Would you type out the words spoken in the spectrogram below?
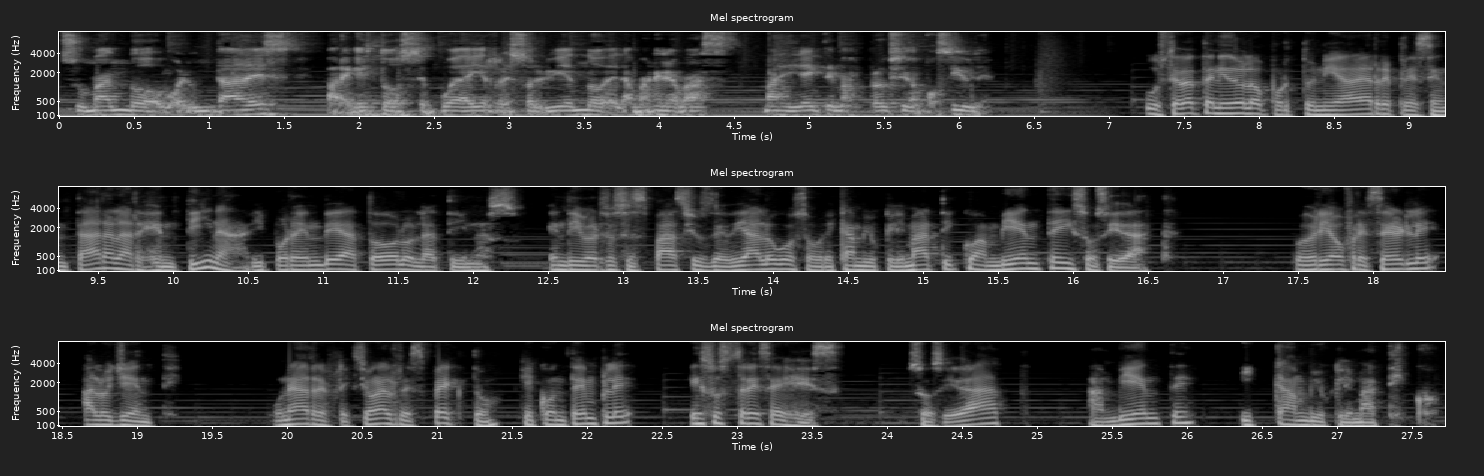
sumando voluntades para que esto se pueda ir resolviendo de la manera más, más directa y más próxima posible. Usted ha tenido la oportunidad de representar a la Argentina y por ende a todos los latinos en diversos espacios de diálogo sobre cambio climático, ambiente y sociedad. Podría ofrecerle al oyente una reflexión al respecto que contemple esos tres ejes, sociedad, ambiente y cambio climático.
